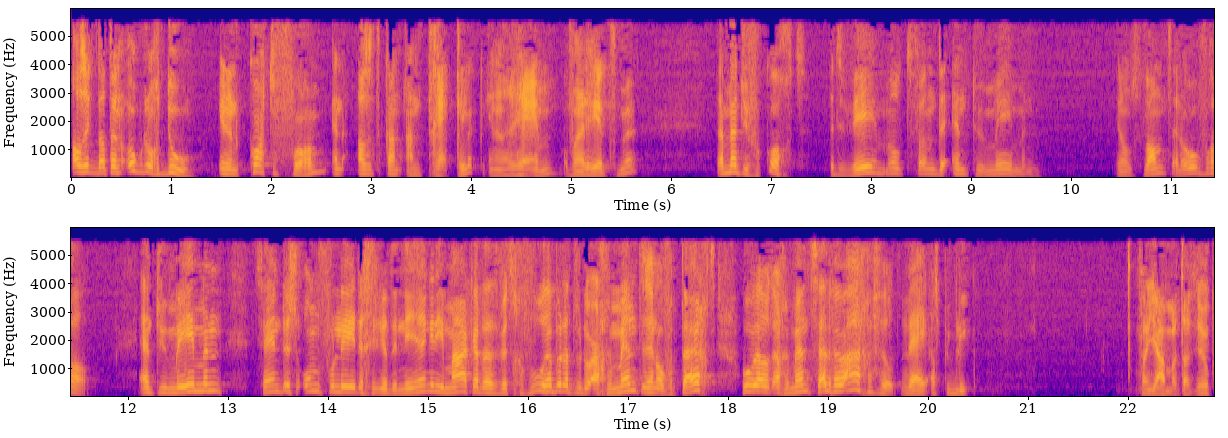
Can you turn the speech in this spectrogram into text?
Als ik dat dan ook nog doe in een korte vorm en als het kan aantrekkelijk, in een rijm of een ritme, dan bent u verkocht. Het wemelt van de entumemen in ons land en overal. Entumemen zijn dus onvolledige redeneringen die maken dat we het gevoel hebben dat we door argumenten zijn overtuigd, hoewel het argument zelf hebben aangevuld, wij als publiek. Van ja, maar dat is ook,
